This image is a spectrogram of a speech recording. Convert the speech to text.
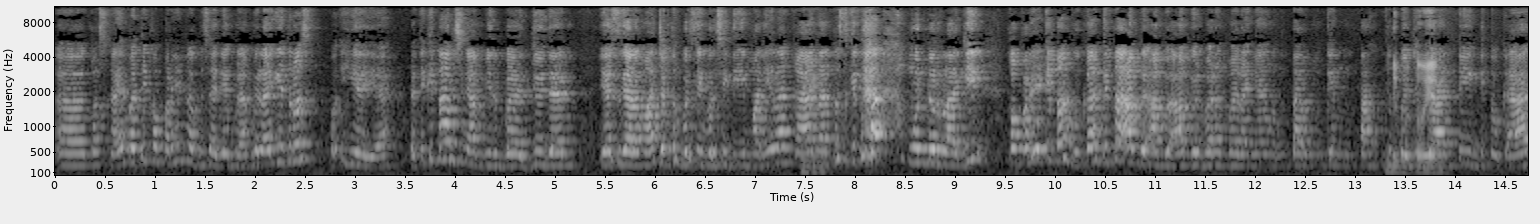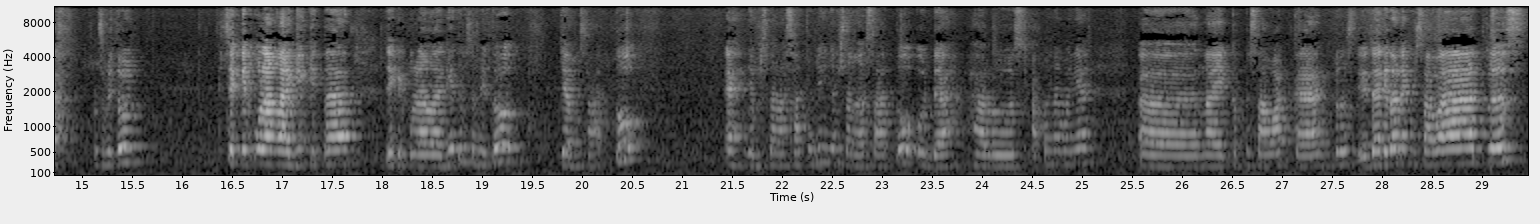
eh, kalau sekalian berarti kopernya nggak bisa diambil ambil lagi. Terus oh iya ya berarti kita harus ngambil baju dan ya segala macam tuh bersih bersih di Manila kan. Hmm. Nah, terus kita mundur lagi kopernya kita buka kita ambil ambil ambil barang-barang yang ntar mungkin Dibutuhin. ganti gitu kan. Terus itu check in ulang lagi kita check in ulang lagi terus itu jam satu eh jam setengah satu deh jam setengah satu udah harus apa namanya eh, naik ke pesawat kan. Terus ya udah kita naik pesawat terus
